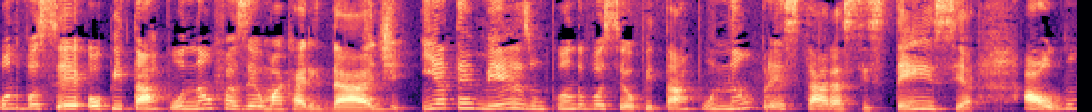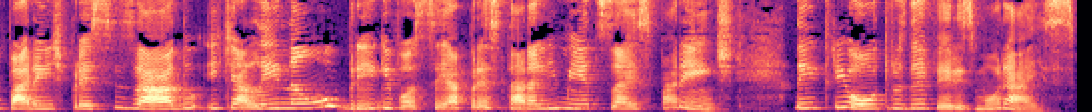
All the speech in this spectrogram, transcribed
quando você optar por não fazer uma caridade e até mesmo quando você optar por não prestar assistência a algum parente precisado e que a lei não obrigue você a prestar alimentos a esse parente, dentre outros deveres morais.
